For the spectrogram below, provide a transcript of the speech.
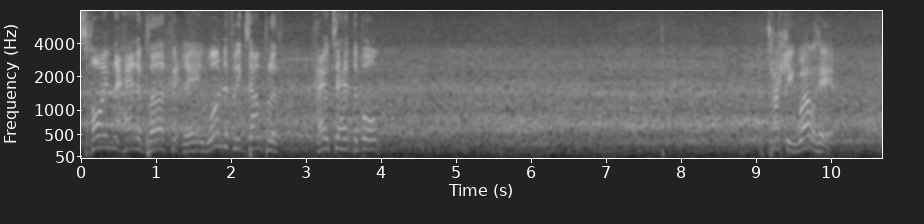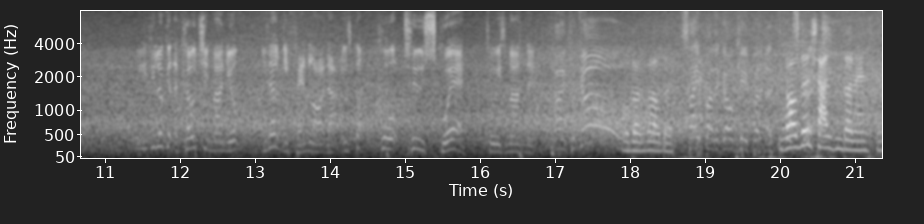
timed the header perfectly. A wonderful example of how to head the ball. Attacking well here. Well, If you look at the coaching manual, you don't defend like that. He's got caught too square to his man there. Going for goal! Well done, Valdez. Saved by the goalkeeper. Valdez stretch. hasn't done anything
